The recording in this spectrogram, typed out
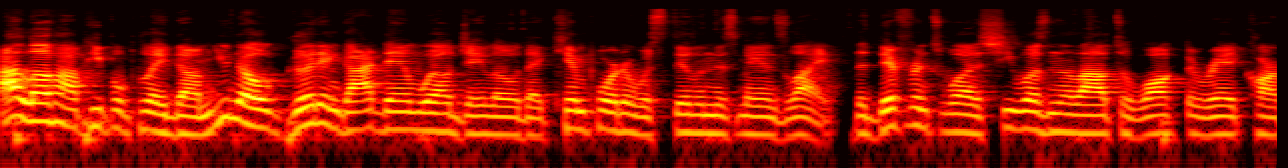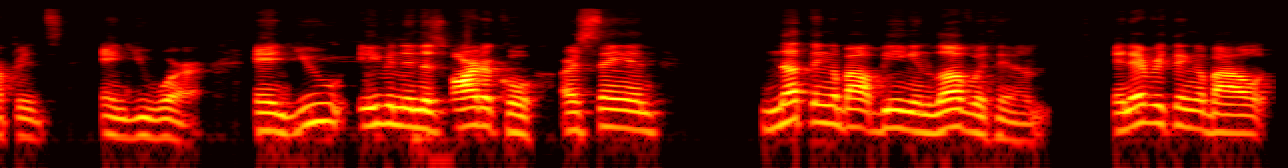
I love how people play dumb. You know, good and goddamn well, J Lo, that Kim Porter was still in this man's life. The difference was she wasn't allowed to walk the red carpets and you were. And you, even in this article, are saying nothing about being in love with him and everything about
